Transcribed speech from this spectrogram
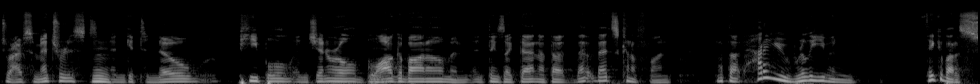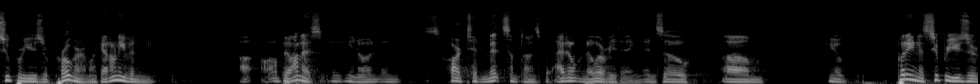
drive some interest hmm. and get to know people in general, hmm. blog about them and, and things like that. And I thought that that's kind of fun. And I thought, how do you really even think about a super user program? Like, I don't even, I'll be honest, you know, and, and it's hard to admit sometimes, but I don't know everything. And so, um, you know, putting a super user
